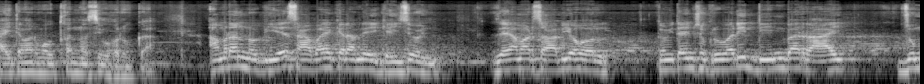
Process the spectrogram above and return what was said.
রাইত আমার মৌত খান নসিব হরুকা। আমরা নবিয়ে সাহাবাই কেরামরে এই কেইছেন যে আমার সাহাবি হল, তুমি তাই শুক্রবারই দিন বা রাইত, জুম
